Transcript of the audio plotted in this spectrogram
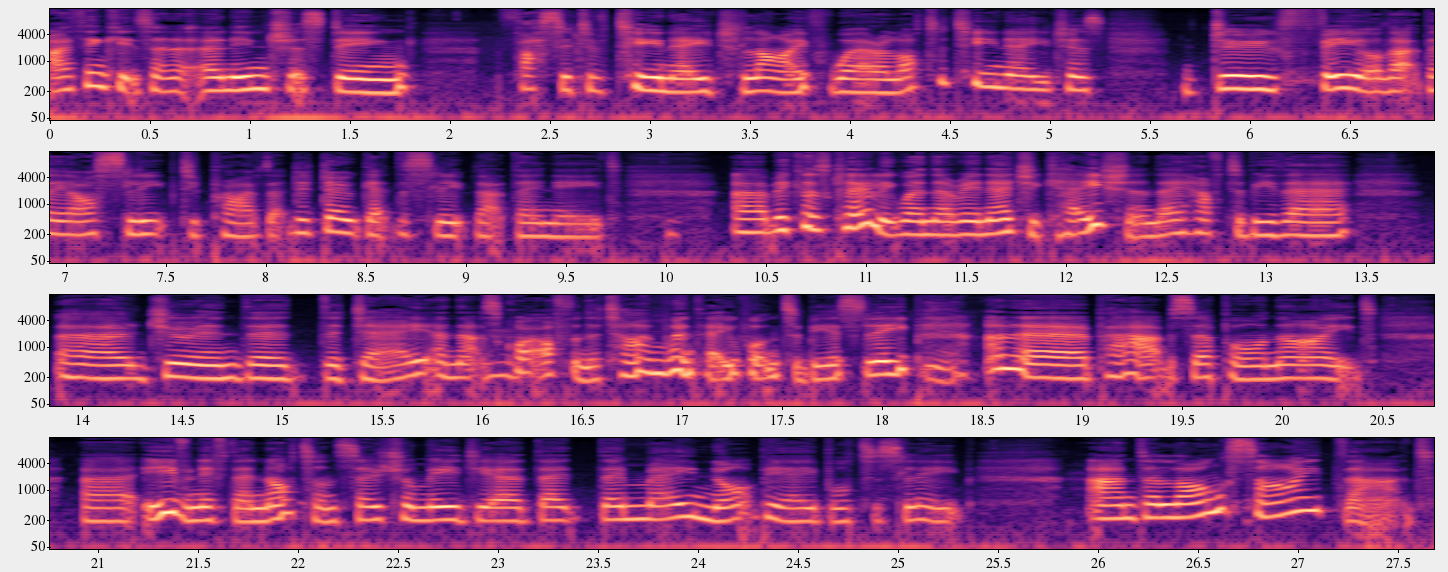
I think it's an, an interesting facet of teenage life where a lot of teenagers do feel that they are sleep deprived, that they don't get the sleep that they need. Uh, because clearly, when they're in education, they have to be there. Uh, during the, the day, and that's quite often the time when they want to be asleep, and they're perhaps up all night. Uh, even if they're not on social media, they, they may not be able to sleep. And alongside that,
